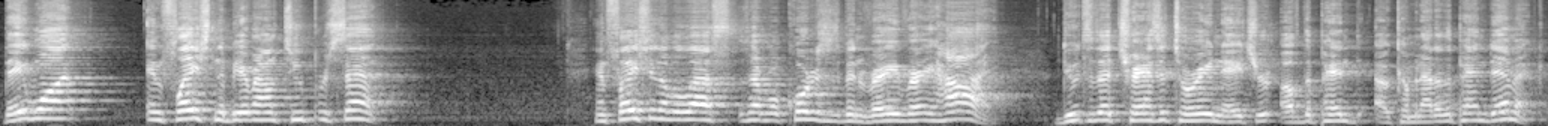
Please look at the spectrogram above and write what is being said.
they want inflation to be around 2%. Inflation over the last several quarters has been very, very high due to the transitory nature of the pan- uh, coming out of the pandemic.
